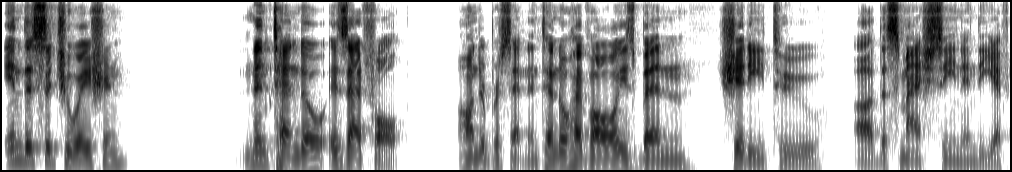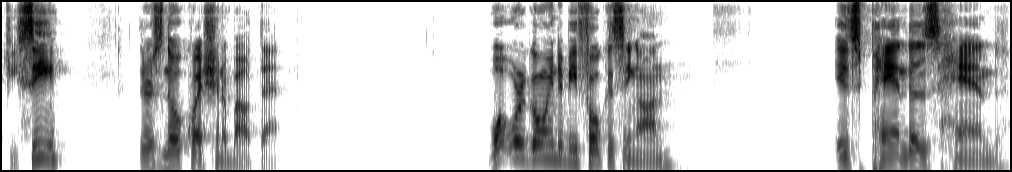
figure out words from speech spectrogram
In this situation, Nintendo is at fault. 100%. Nintendo have always been shitty to uh, the Smash scene in the FGC. There's no question about that. What we're going to be focusing on is Panda's hand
